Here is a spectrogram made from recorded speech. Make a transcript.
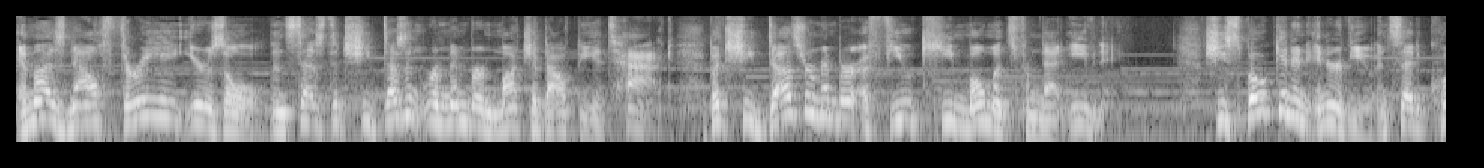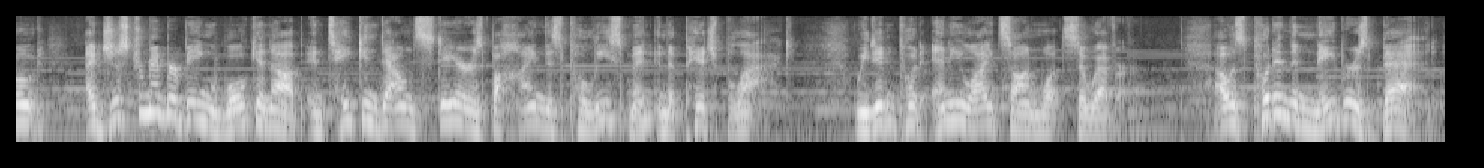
Emma is now 38 years old and says that she doesn't remember much about the attack, but she does remember a few key moments from that evening. She spoke in an interview and said, quote, I just remember being woken up and taken downstairs behind this policeman in the pitch black. We didn't put any lights on whatsoever. I was put in the neighbor's bed,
